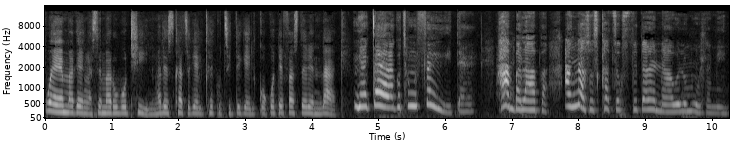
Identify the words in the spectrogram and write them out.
Wema ke ngasemarobothini ngalesikhathi ke lichega uthiti ke likokote efasteleni lakhe. Ngiyacela ukuthi ungiside hamba lapha anginaso isikhathi sokusitana nawe lomuhla mina.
